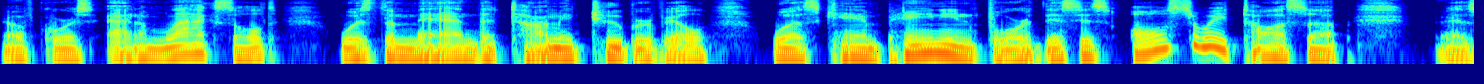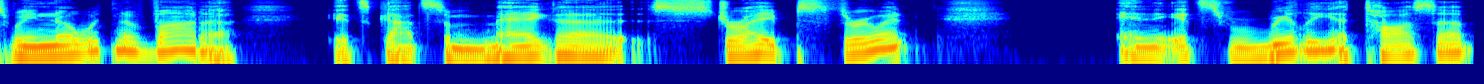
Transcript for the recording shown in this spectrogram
Now, of course, Adam Laxalt was the man that Tommy Tuberville was campaigning for. This is also a toss up. As we know with Nevada, it's got some MAGA stripes through it. And it's really a toss up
